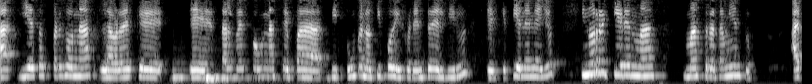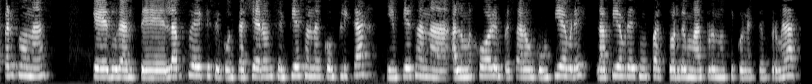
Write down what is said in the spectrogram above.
Ah, y esas personas, la verdad es que eh, tal vez fue una cepa, un fenotipo diferente del virus, el que tienen ellos, y no requieren más, más tratamiento. Hay personas que durante el lapso de que se contagiaron se empiezan a complicar y empiezan a, a lo mejor empezaron con fiebre. La fiebre es un factor de mal pronóstico en esta enfermedad.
